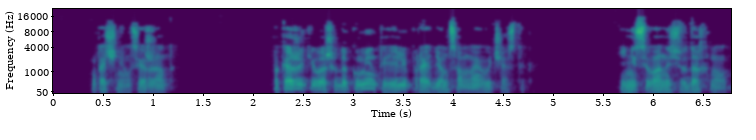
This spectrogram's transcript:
– уточнил сержант. «Покажите ваши документы или пройдем со мной в участок». Денис Иванович вздохнул.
